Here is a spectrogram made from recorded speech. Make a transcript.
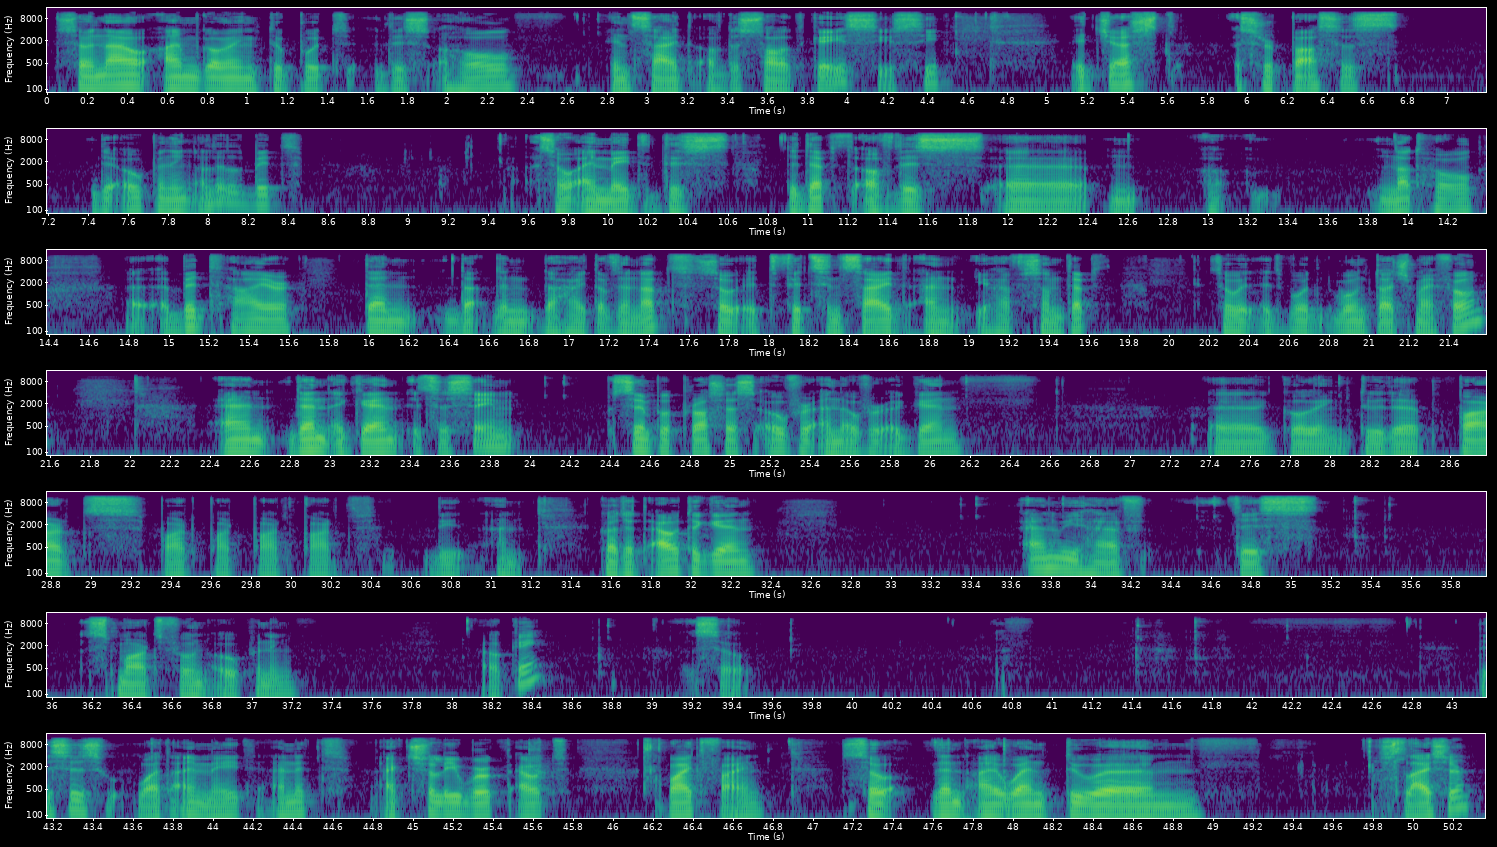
So now I'm going to put this hole inside of the solid case you see? It just surpasses the opening a little bit. So I made this the depth of this uh, nut hole uh, a bit higher than the, than the height of the nut. So it fits inside and you have some depth. So it, it won't, won't touch my phone. And then again it's the same simple process over and over again uh, going to the parts part part part part the, and cut it out again. And we have this smartphone opening. Okay. So this is what I made and it actually worked out quite fine. So then I went to um, slicer.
